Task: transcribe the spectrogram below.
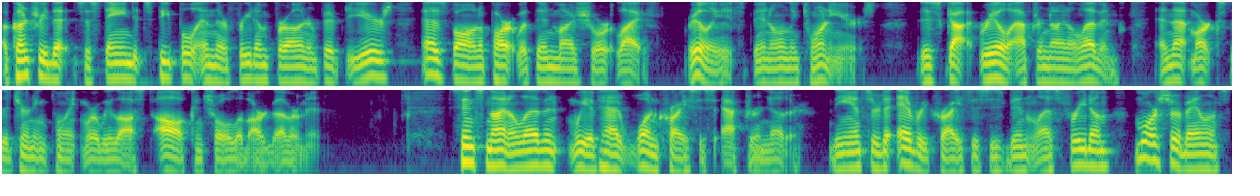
A country that sustained its people and their freedom for 150 years has fallen apart within my short life. Really, it's been only 20 years. This got real after 9 11, and that marks the turning point where we lost all control of our government. Since 9 11, we have had one crisis after another. The answer to every crisis has been less freedom, more surveillance,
